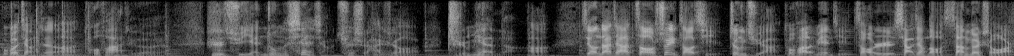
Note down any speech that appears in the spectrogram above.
不过讲真啊，脱发这个日趋严重的现象，确实还是要直面的啊！希望大家早睡早起，争取啊脱发的面积早日下降到三个首尔。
